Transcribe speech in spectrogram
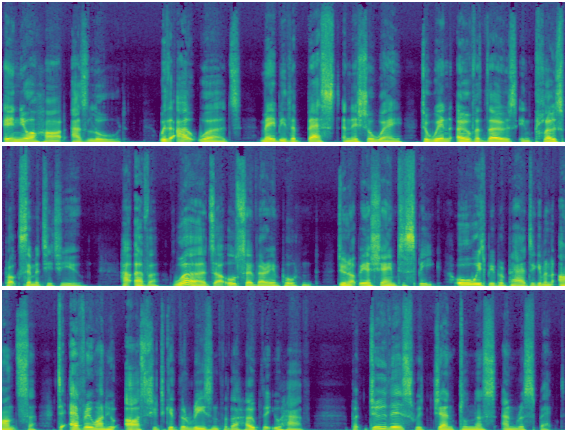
in your heart as Lord. Without words may be the best initial way to win over those in close proximity to you. However, words are also very important. Do not be ashamed to speak. Always be prepared to give an answer to everyone who asks you to give the reason for the hope that you have but do this with gentleness and respect.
